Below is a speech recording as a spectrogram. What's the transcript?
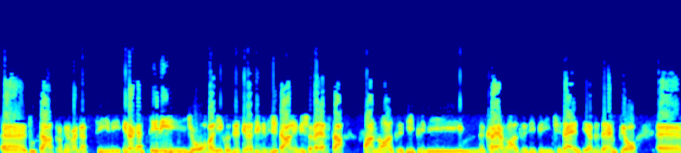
eh, tutt'altro che ragazzini. I ragazzini giovani, i cosiddetti nativi digitali, viceversa, fanno altri tipi di, creano altri tipi di incidenti, ad esempio eh,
